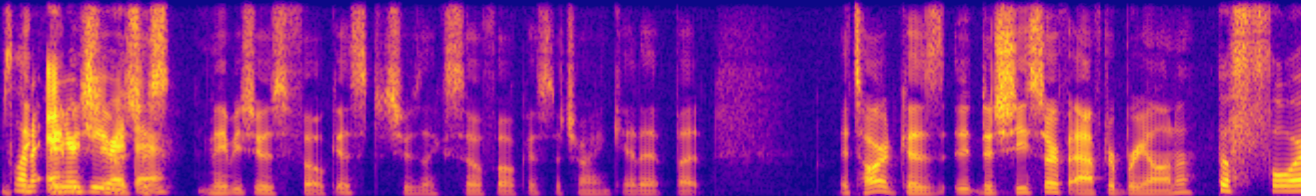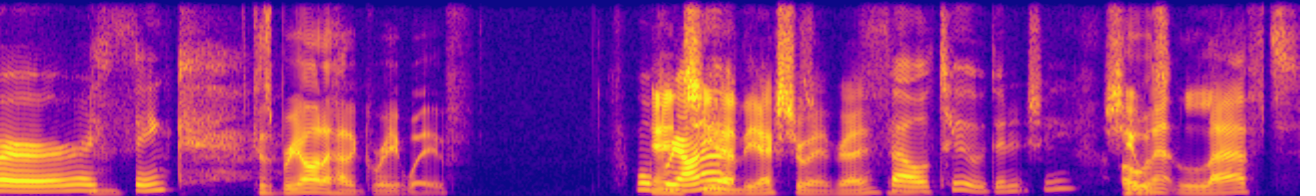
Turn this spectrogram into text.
There's a lot of energy right there. Just, maybe she was focused. She was like so focused to try and get it, but it's hard because did she surf after Brianna? Before, I Mm. think. Because Brianna had a great wave. Well, and Brianna she had the extra wave, right? fell too, didn't she? She Oh, it was- went left.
